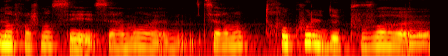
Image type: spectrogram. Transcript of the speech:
Non, franchement, c'est c'est vraiment, euh, c'est vraiment trop cool de pouvoir, euh,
